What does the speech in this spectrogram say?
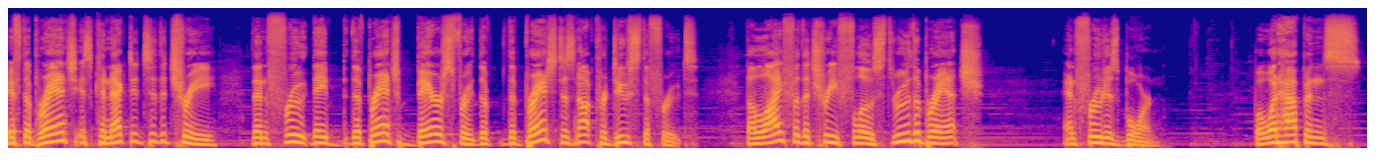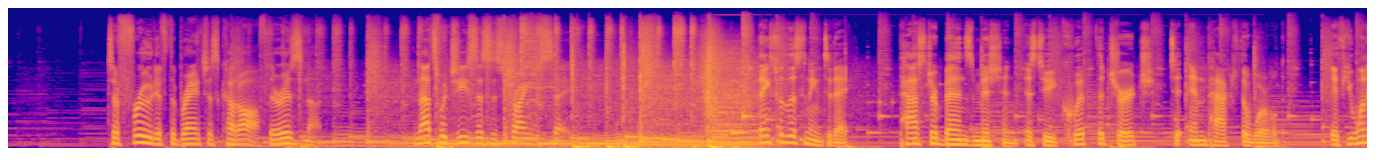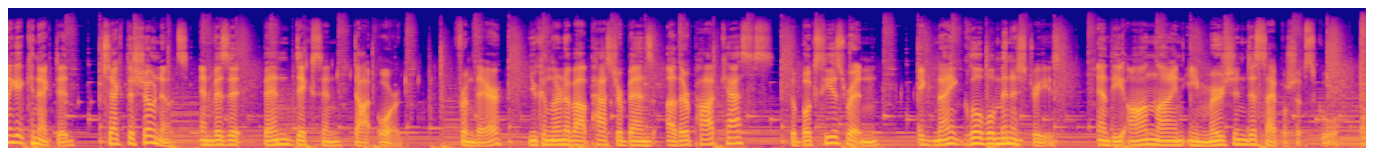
If the branch is connected to the tree, then fruit, they, the branch bears fruit. The, the branch does not produce the fruit. The life of the tree flows through the branch and fruit is borne. But what happens to fruit if the branch is cut off? There is none. And that's what Jesus is trying to say. Thanks for listening today. Pastor Ben's mission is to equip the church to impact the world. If you want to get connected, check the show notes and visit bendixon.org. From there, you can learn about Pastor Ben's other podcasts, the books he has written, Ignite Global Ministries, and the online Immersion Discipleship School.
